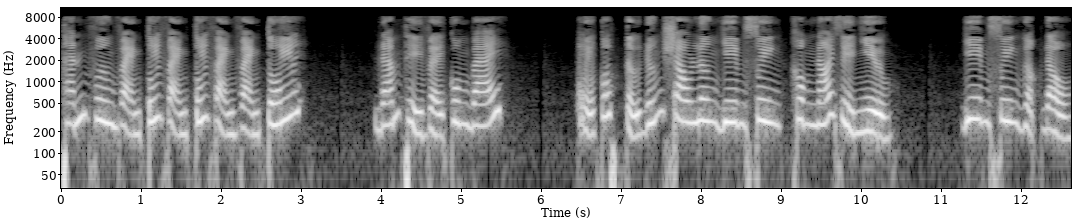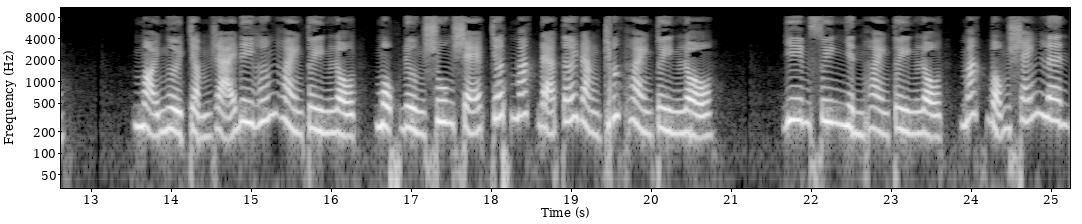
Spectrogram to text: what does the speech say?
Thánh Vương vạn túi vạn túi vạn vạn túi. Đám thị vệ cung bái. Hủy cốt tự đứng sau lưng Diêm Xuyên, không nói gì nhiều. Diêm Xuyên gật đầu. Mọi người chậm rãi đi hướng Hoàng Tuyền Lộ, một đường suôn sẻ chết mắt đã tới đằng trước Hoàng Tuyền Lộ. Diêm xuyên nhìn hoàng tuyền lộ, mắt bỗng sáng lên.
